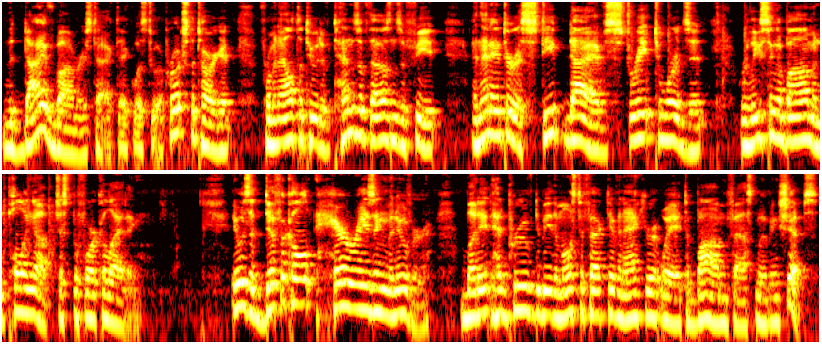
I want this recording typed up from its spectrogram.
the dive bomber's tactic was to approach the target from an altitude of tens of thousands of feet and then enter a steep dive straight towards it, releasing a bomb and pulling up just before colliding. It was a difficult, hair raising maneuver, but it had proved to be the most effective and accurate way to bomb fast moving ships.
